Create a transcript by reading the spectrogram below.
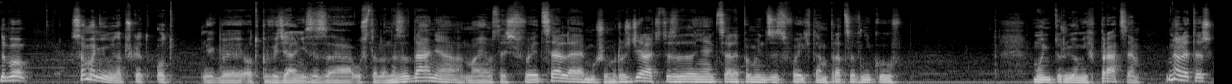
No bo są oni na przykład od, jakby odpowiedzialni za, za ustalone zadania, mają też swoje cele, muszą rozdzielać te zadania i cele pomiędzy swoich tam pracowników monitorują ich pracę, no ale też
